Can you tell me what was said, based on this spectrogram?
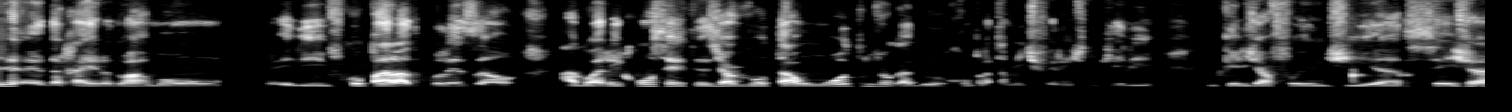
é, da carreira do Ramon ele ficou parado por lesão. Agora ele com certeza já vai voltar um outro jogador completamente diferente do que ele do que ele já foi um dia, seja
